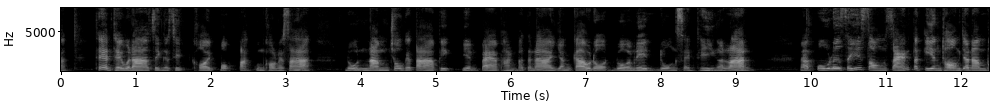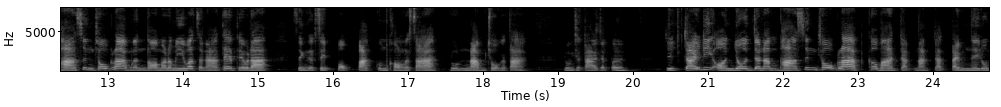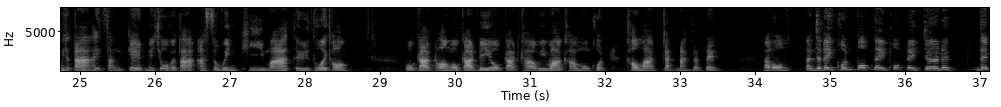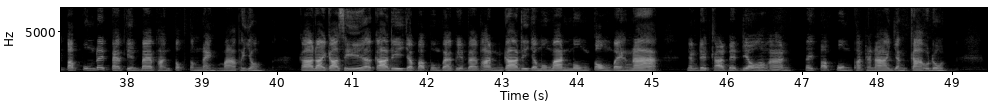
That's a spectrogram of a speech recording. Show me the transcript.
เทพเทวดาสิ่งศักดิ์สิทธิ์คอยปกปักคุ้มครองรักษา หนุนนำโชคชะตาพลิกเปลี่ยนแปลผันพัฒนาอย่างก้าวโดดดวงแบบนี้ดวงเศรษฐีเงินล้านนะปูฤาษีส่องแสงตะเกียงทองจะนำพาซึ่งโชคลาภเงินทองบารมีวาสนาเทพเทวดา สิ่งศักดิ์สิทธิ์ปกปักคุ้มครองรักษา หนุนนำโชคชะตาดวงชะตาจะเปิด จิตใจที่อ่อนโยนจะนำพาซึ่งโชคลาภเข้ามาจัดหนักจัดเต็มในดวงชะตาให้สังเกตในโชคชะตาอัศวินขี่ม้าถือถ้วยทอง โอกาสท้องโอกาสดีโอกาสข่าววิวาข่าวมงคลเข้ามาจัดหนักจัดเต็มครับผมท่านจะได้ค้นพบได้พบได้เจอได้ได้ปรับปรุงได้แปลเปลี่ยนแปลผันตกตำแหน่งม้าพยองกล้าได้กล้าเสียกล้าที่จะปรับปรุงแปลเปลี่ยนแปลผันกล้าที่จะมุ่งมั่นมุ่งตรงไปข้างหน้า อย่างเด็ดขาดเด็ดเดี่ยวอาหารได้ปรับปรุงพัฒนาอย่างก้าวโดด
